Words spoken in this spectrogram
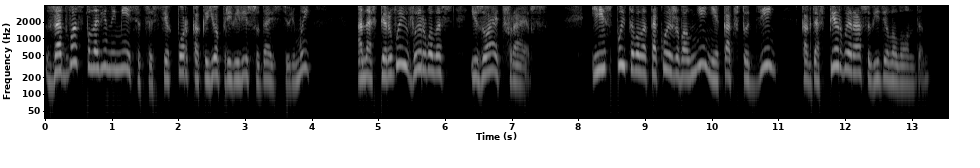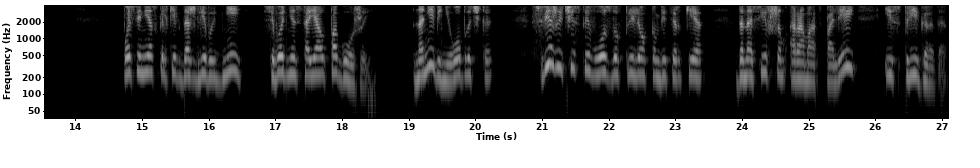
За два с половиной месяца с тех пор, как ее привели сюда из тюрьмы, она впервые вырвалась из Уайтфрайерс и испытывала такое же волнение, как в тот день, когда в первый раз увидела Лондон. После нескольких дождливых дней сегодня стоял погожий. На небе не облачко, свежий чистый воздух при легком ветерке, доносившем аромат полей из пригорода.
